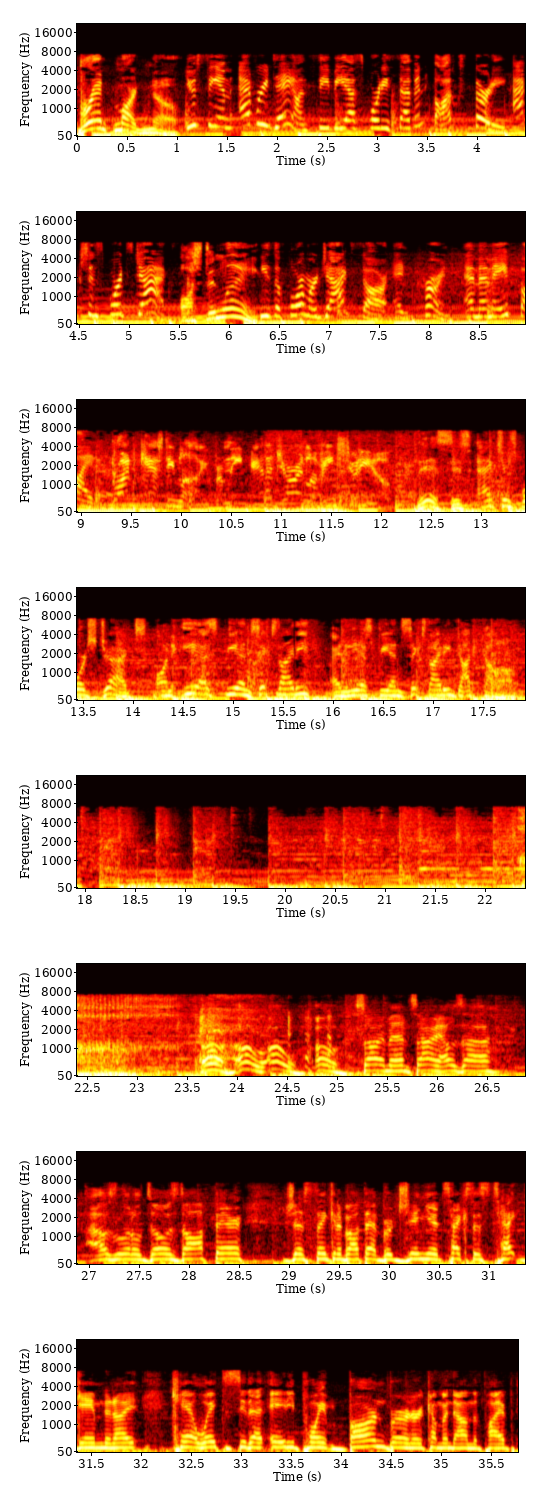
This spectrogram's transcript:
Brent Martineau. You see him every day on CBS 47, Fox 30, Action Sports Jax. Austin Lane. He's a former Jag star and current MMA fighter. Broadcasting live from the Anajar and Levine studio. This is Action Sports Jax on ESPN 690 and E ESPN690.com. Oh, oh, oh, oh. Sorry, man. Sorry. I was uh I was a little dozed off there. Just thinking about that Virginia Texas Tech game tonight. Can't wait to see that 80 point barn burner coming down the pipe.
